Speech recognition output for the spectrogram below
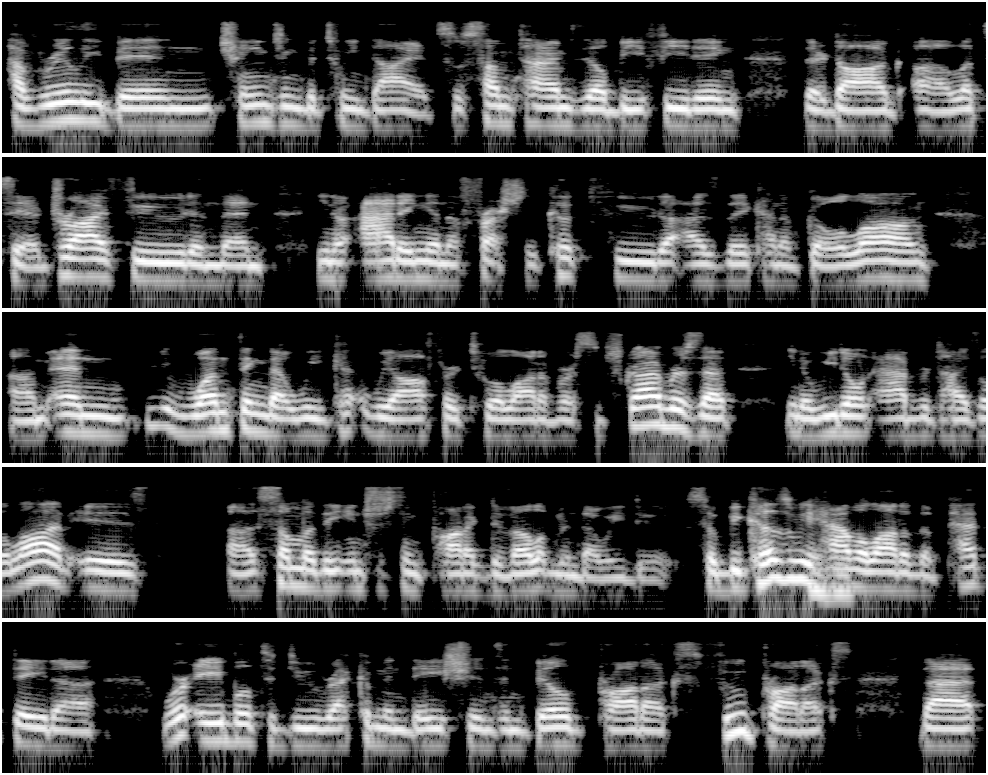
have really been changing between diets. So sometimes they'll be feeding their dog, uh, let's say, a dry food, and then you know adding in a freshly cooked food as they kind of go along. Um, and one thing that we we offer to a lot of our subscribers that you know we don't advertise a lot is uh, some of the interesting product development that we do. So because we mm-hmm. have a lot of the pet data, we're able to do recommendations and build products, food products that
